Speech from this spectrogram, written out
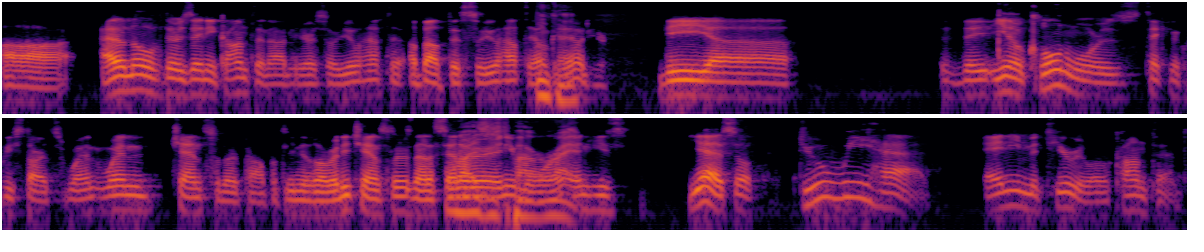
Uh, I don't know if there's any content out here, so you'll have to about this. So you'll have to help me out here. The uh, the you know Clone Wars technically starts when when Chancellor Palpatine is already Chancellor, is not a senator Rises anymore, power, right. and he's yeah. So do we have any material or content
